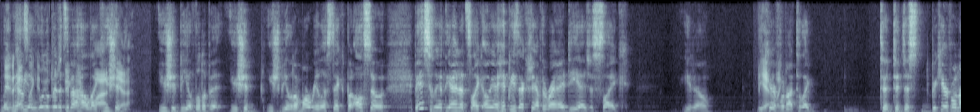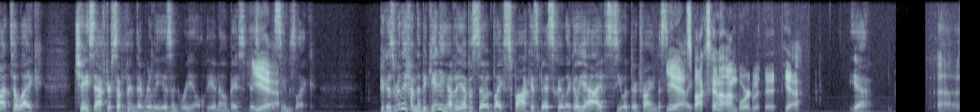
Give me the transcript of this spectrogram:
like It has, maybe like, a little bit. It's about how like, like you should yeah. you should be a little bit you should you should be a little more realistic. But also, basically at the end, it's like oh yeah, hippies actually have the right idea. Just like you know, be Yeah, careful like- not to like to to just be careful not to like chase after something that really isn't real. You know, basically, is Yeah. what it seems like. Because really, from the beginning of the episode, like Spock is basically like, "Oh yeah, I see what they're trying to say." Yeah, like, Spock's kind of on board with it. Yeah. Yeah, Uh,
